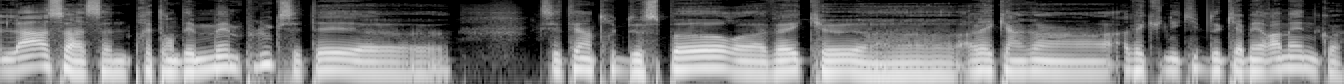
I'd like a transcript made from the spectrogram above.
Là, ça, ça ne prétendait même plus que c'était, euh, c'était un truc de sport avec, euh, avec un, un- avec une équipe de caméramen, quoi.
